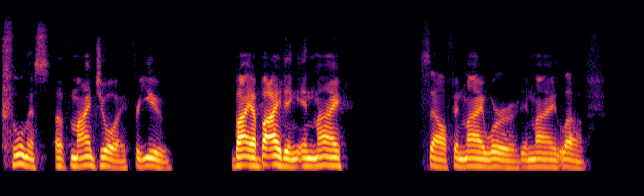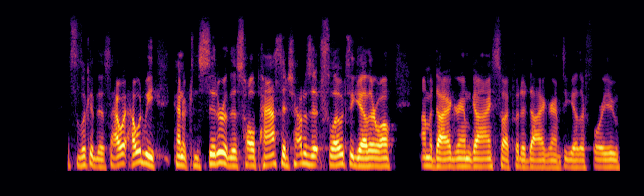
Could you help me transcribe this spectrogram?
fullness of my joy for you by abiding in my self, in my word, in my love. Let's look at this. How, how would we kind of consider this whole passage? How does it flow together? Well, I'm a diagram guy, so I put a diagram together for you.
